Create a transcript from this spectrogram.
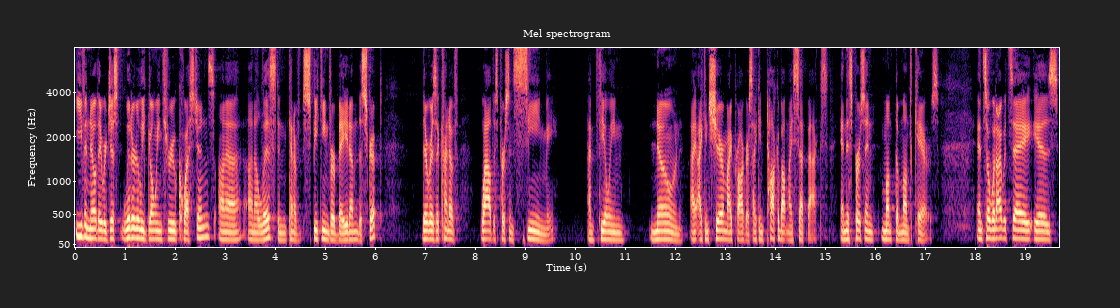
even though they were just literally going through questions on a, on a list and kind of speaking verbatim the script, there was a kind of, wow, this person's seeing me. I'm feeling known. I, I can share my progress. I can talk about my setbacks. And this person, month to month, cares. And so, what I would say is,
